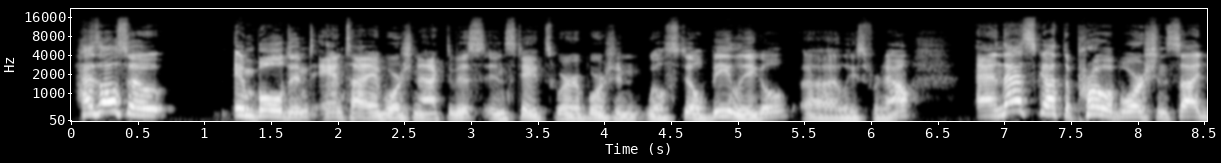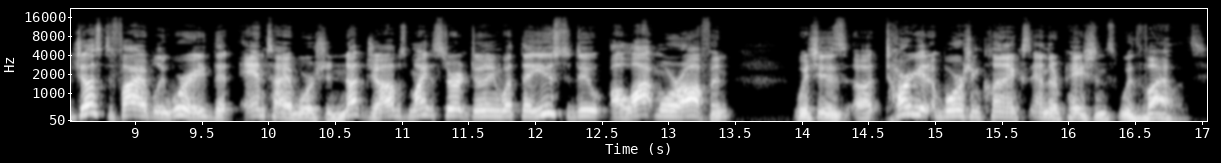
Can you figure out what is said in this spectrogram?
has also emboldened anti-abortion activists in states where abortion will still be legal, uh, at least for now. And that's got the pro-abortion side justifiably worried that anti-abortion nut jobs might start doing what they used to do a lot more often, which is uh, target abortion clinics and their patients with violence.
